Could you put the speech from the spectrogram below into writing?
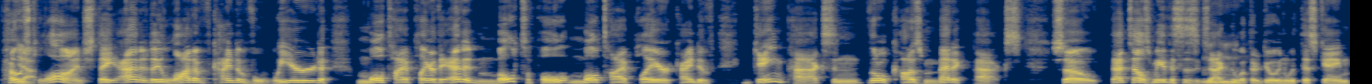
Post launch, yeah. they added a lot of kind of weird multiplayer. They added multiple multiplayer kind of game packs and little cosmetic packs. So that tells me this is exactly mm-hmm. what they're doing with this game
